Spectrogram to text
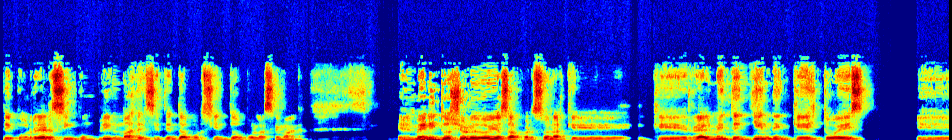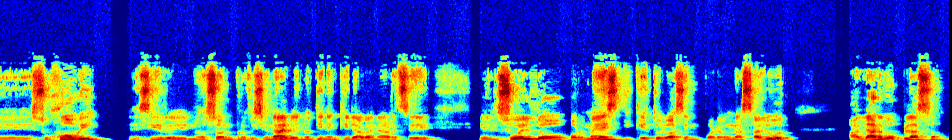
de correr sin cumplir más del 70% por la semana. El mérito yo le doy a esas personas que, que realmente entienden que esto es eh, su hobby, es decir, eh, no son profesionales, no tienen que ir a ganarse el sueldo por mes y que esto lo hacen para una salud a largo plazo,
